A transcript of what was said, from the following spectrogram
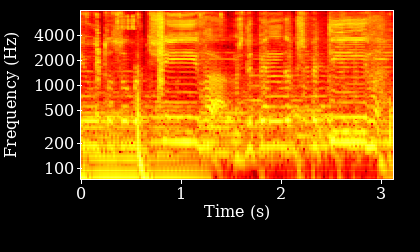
Eu estou sobre a mas depende da perspectiva.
